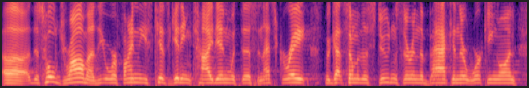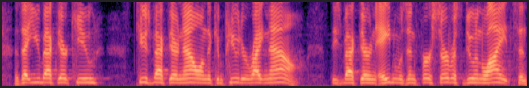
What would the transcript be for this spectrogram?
uh, this whole drama, that we're finding these kids getting tied in with this, and that's great. We've got some of the students, they're in the back and they're working on. Is that you back there, Q? Q's back there now on the computer right now. He's back there, and Aiden was in first service doing lights, and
